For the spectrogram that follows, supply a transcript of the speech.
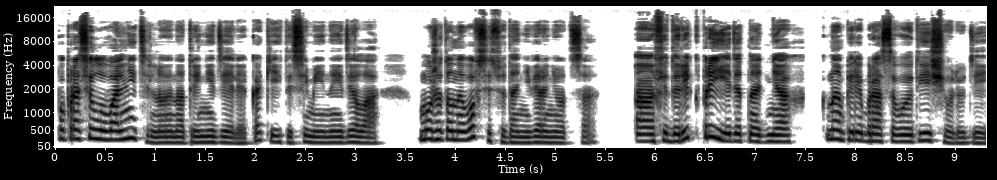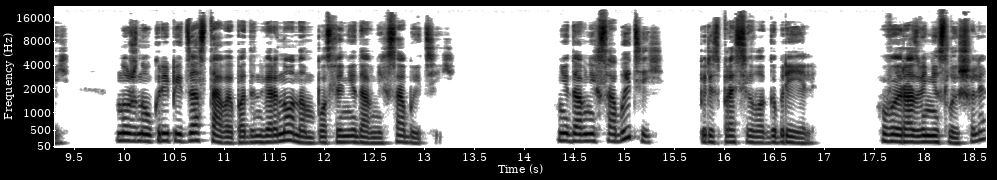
«Попросил увольнительную на три недели, какие-то семейные дела. Может, он и вовсе сюда не вернется. А Федерик приедет на днях, к нам перебрасывают еще людей. Нужно укрепить заставы под Инверноном после недавних событий». «Недавних событий?» – переспросила Габриэль. «Вы разве не слышали?»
